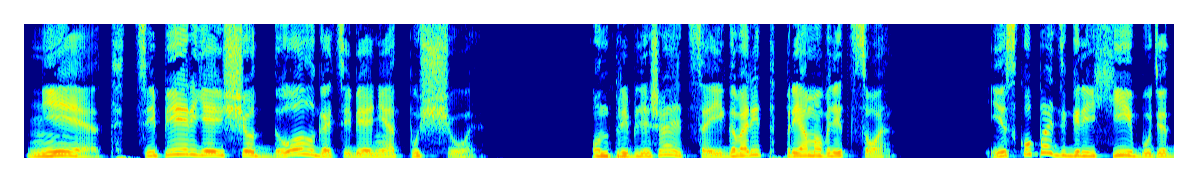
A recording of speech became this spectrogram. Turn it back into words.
«Нет, теперь я еще долго тебя не отпущу». Он приближается и говорит прямо в лицо. «Искупать грехи будет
